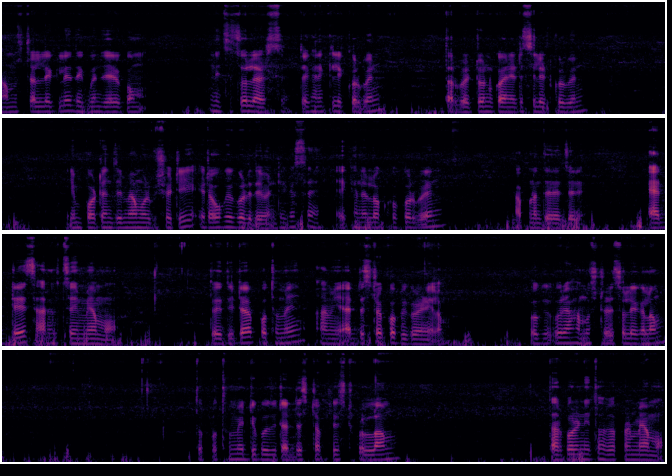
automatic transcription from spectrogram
Hamster লিখলে দেখবেন যে এরকম নিচে চলে আসছে। তো এখানে ক্লিক করবেন, তারপরে টোন কয়েন এটা সিলেক্ট করবেন। ইম্পর্টেন্ট যে মেমোর বিষয়টি, এটা ওকে করে দেবেন, ঠিক আছে? এখানে লক্ষ্য করবেন আপনাদের যে অ্যাড্রেস আর হচ্ছে মেমো তো এই দুটা প্রথমে আমি অ্যাড্রেসটা কপি করে নিলাম। কপি করে হামস্টারে চলে গেলাম। তো প্রথমে ডিপোজিট অ্যাড্রেসটা পেস্ট করলাম। তারপরে নিতে হবে আপনার মেমো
